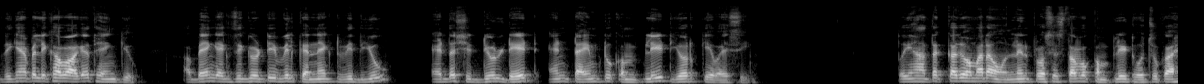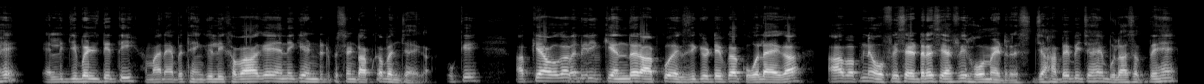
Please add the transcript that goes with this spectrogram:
देखिए यहाँ पे लिखा हुआ आ गया thank you a bank executive will connect with you at the schedule date and time to complete your K तो यहाँ तक का जो हमारा ऑनलाइन प्रोसेस था वो कंप्लीट हो चुका है। एलिजिबिलिटी थी हमारे यहाँ पे थैंक यू लिखा हुआ आ गया यानी कि हंड्रेड परसेंट आपका बन जाएगा। ओके अब क्या होगा? वीक के अंदर आपको एग्जीक्यूटिव का कॉल आएगा। आप अपने ऑफ़िस एड्रेस या फिर होम एड्रेस, जहाँ पे भी चाहें बुला सकते हैं।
